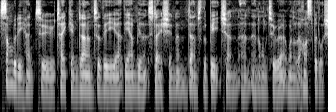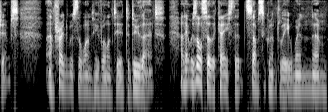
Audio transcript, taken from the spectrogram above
somebody had to take him down to the uh, the ambulance station and down to the beach and, and, and onto uh, one of the hospital ships. And Fred was the one who volunteered to do that. And it was also the case that subsequently, when um,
